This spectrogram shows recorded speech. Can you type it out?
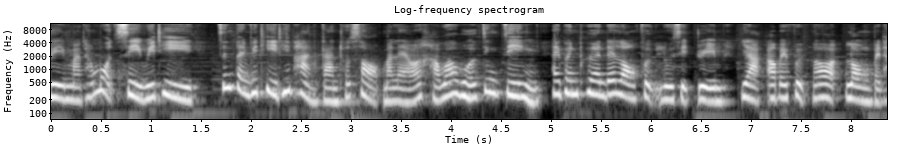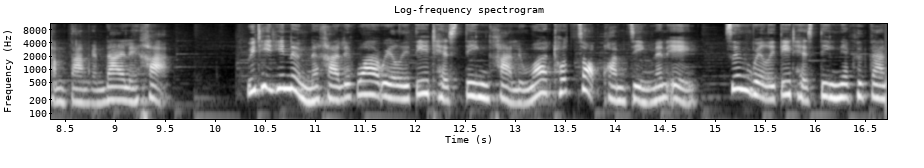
dream มาทั้งหมด 4 วิธี ซึ่งเป็นวิธีที่ผ่านการทดสอบมาแล้วนะคะว่าเวิร์กจริง ๆ ให้เพื่อนๆได้ลองฝึก lucid dream อยากเอาไปฝึกก็ลองไปทำตามกันได้เลยค่ะ วิธีที่1นนะคะเรียกว่า reality testing ค่ะหรือว่าทดสอบความจริงนั่นเอง ซึ่ง reality testing เนี่ยคือการ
